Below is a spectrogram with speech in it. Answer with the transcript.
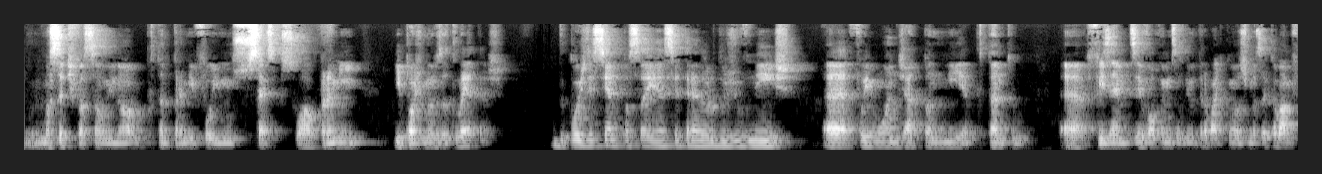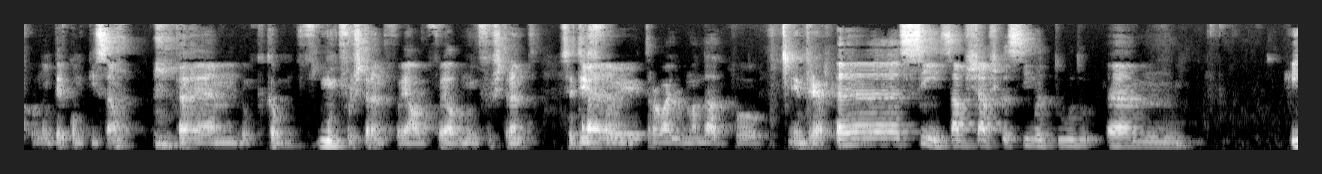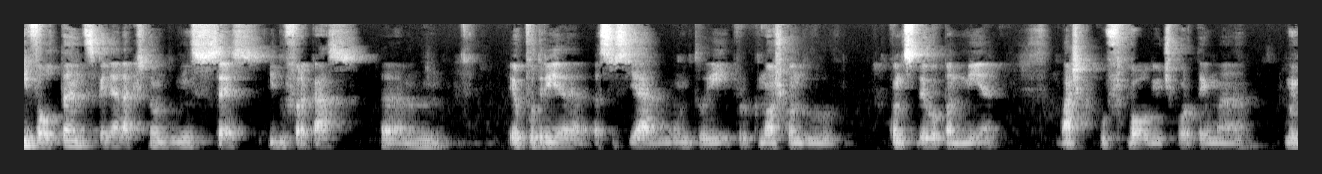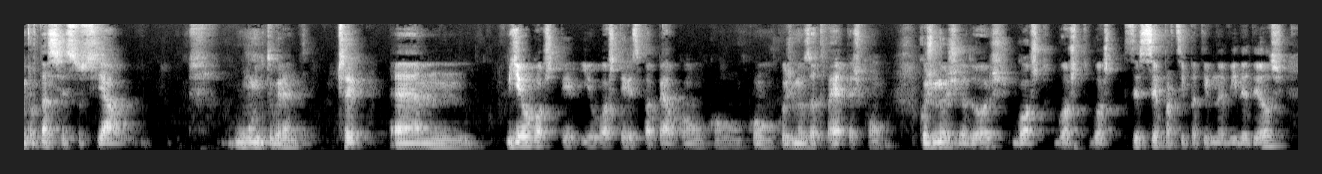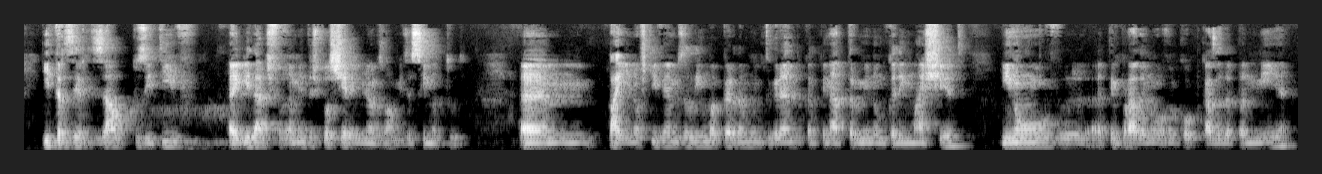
uma satisfação enorme, portanto, para mim foi um sucesso pessoal, para mim e para os meus atletas. Depois desse ano passei a ser treinador dos juvenis Uh, foi um ano já de pandemia, portanto, uh, fizemos, desenvolvemos ali um trabalho com eles, mas acabámos por não ter competição. Um, muito frustrante, foi algo, foi algo muito frustrante. Sentiste que foi trabalho mandado por, entre uh, Sim, sabes, sabes que acima de tudo, um, e voltando se calhar à questão do insucesso e do fracasso, um, eu poderia associar muito aí, porque nós, quando, quando se deu a pandemia, acho que o futebol e o desporto têm uma, uma importância social muito grande. Sim. Um, e eu gosto, de ter, eu gosto de ter esse papel com, com, com, com os meus atletas, com, com os meus jogadores. Gosto, gosto, gosto de ser participativo na vida deles e trazer-lhes algo positivo uh, e dar-lhes ferramentas para eles serem melhores homens, acima de tudo. Um, pá, e nós tivemos ali uma perda muito grande. O campeonato terminou um bocadinho mais cedo e não houve, a temporada não arrancou por causa da pandemia.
